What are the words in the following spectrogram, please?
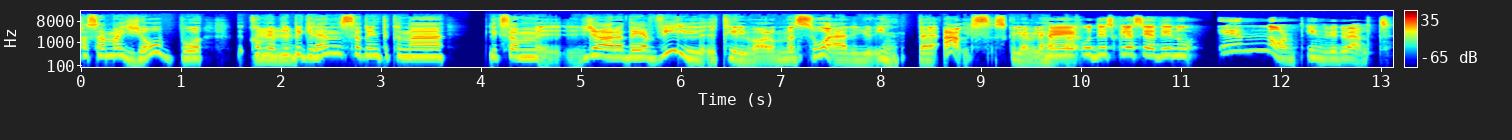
ha samma jobb? Och kommer jag bli Mm. begränsad och inte kunna liksom göra det jag vill i tillvaron? Men så är det ju inte alls, skulle jag vilja hävda. Nej, och det skulle jag säga, det är nog enormt individuellt.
